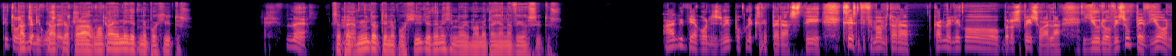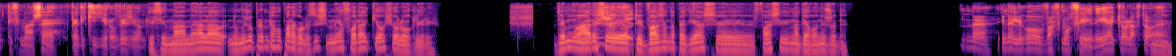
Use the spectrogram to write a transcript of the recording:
τι το Κάποια, κυνηγούσε κάποια τόσο πράγματα καιρό. είναι για την εποχή τους. Ναι. Ξεπερνιούνται από την εποχή και δεν έχει νόημα μετά η αναβίωσή τους. Άλλοι διαγωνισμοί που έχουν ξεπεραστεί. Ξέρεις τι θυμάμαι τώρα, κάνουμε λίγο μπρος πίσω, αλλά Eurovision παιδιών, τι θυμάσαι, παιδική Eurovision; Τη θυμάμαι, αλλά νομίζω πρέπει να έχω παρακολουθήσει μία φορά και όχι ολόκληρη. Δεν μου Νομίζω άρεσε δύο- ότι βάζαν τα παιδιά σε φάση να διαγωνίζονται. Ναι, είναι λίγο βαθμοθυρία και όλο αυτό, Ναι, ε. ναι,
